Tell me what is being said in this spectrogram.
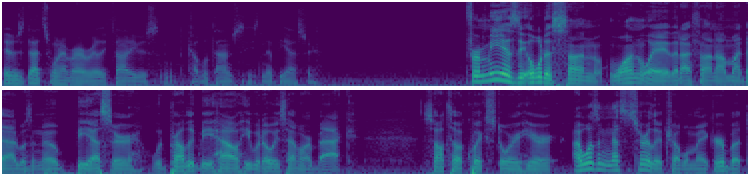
it was that's whenever I really thought he was a couple times he's no BSer. For me, as the oldest son, one way that I found out my dad was a no BSer would probably be how he would always have our back. So I'll tell a quick story here. I wasn't necessarily a troublemaker, but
